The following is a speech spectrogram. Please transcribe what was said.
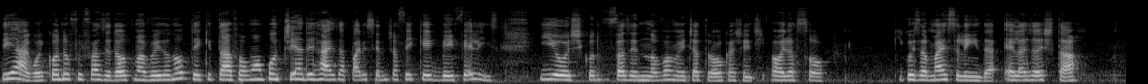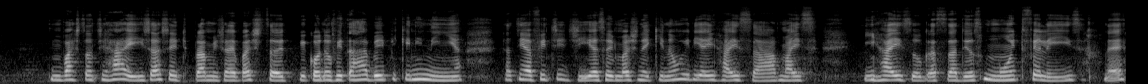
de água. E quando eu fui fazer da última vez, eu notei que estava uma pontinha de raiz aparecendo. Já fiquei bem feliz. E hoje, quando fui fazendo novamente a troca, gente, olha só. Que coisa mais linda. Ela já está com bastante raiz, já, gente. Pra mim já é bastante. Porque quando eu vi, estava bem pequenininha. Já tinha 20 dias. Eu imaginei que não iria enraizar, mas enraizou, graças a Deus, muito feliz, né?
